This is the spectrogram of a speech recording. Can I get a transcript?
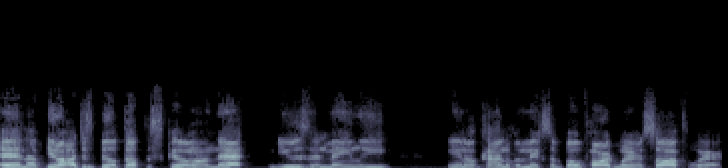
and uh, you know, I just built up the skill on that using mainly, you know, kind of a mix of both hardware and software.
